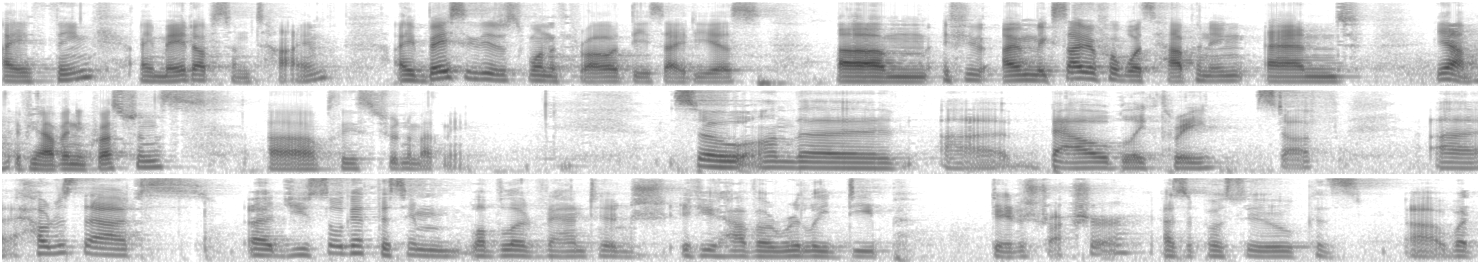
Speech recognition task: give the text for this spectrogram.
I think I made up some time. I basically just want to throw out these ideas. Um, if you, I'm excited for what's happening, and yeah, if you have any questions, uh, please shoot them at me. So on the uh, BAO Blake 3 stuff, uh, how does that, uh, do you still get the same level of advantage if you have a really deep data structure as opposed to, because uh, what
